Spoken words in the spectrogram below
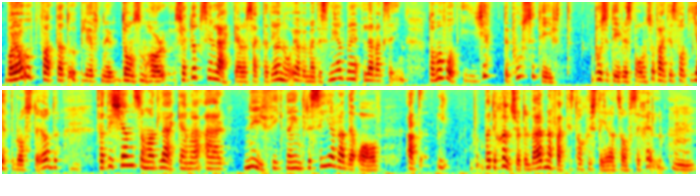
Vad jag uppfattat och upplevt nu, de som har sökt upp sin läkare och sagt att jag är nog övermedicinerad med Levaxin. De har fått jättepositivt positiv respons och faktiskt fått jättebra stöd. Mm. Så att det känns som att läkarna är nyfikna och intresserade av att att sköldkörtelvärdena faktiskt har justerats av sig själv. Mm.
